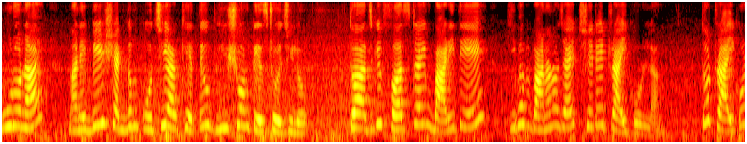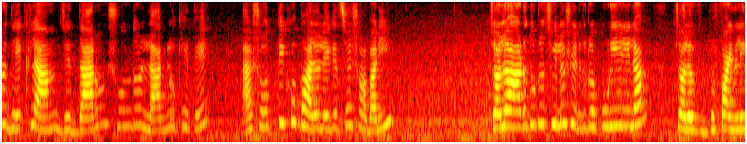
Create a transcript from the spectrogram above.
বুড়ো নয় মানে বেশ একদম কচি আর খেতেও ভীষণ টেস্ট হয়েছিল। তো আজকে ফার্স্ট টাইম বাড়িতে কীভাবে বানানো যায় সেটাই ট্রাই করলাম। তো ট্রাই করে দেখলাম যে দারুণ সুন্দর লাগল খেতে, আর সত্যি খুব ভালো লেগেছে সবারই। চলো আরও দুটো ছিল, সেটা দুটো পুড়িয়ে নিলাম। চলো ফাইনালি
